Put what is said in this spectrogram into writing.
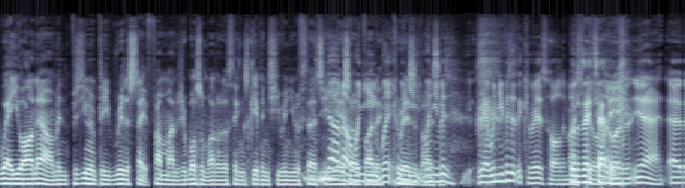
where you are now? I mean, presumably, real estate fund manager wasn't one of the things given to you when you were 30 no, years no, old when by you, the when, careers when you, when you advisor. visit, yeah, when you visit the careers hall in my What did they school, tell you? Yeah, uh,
